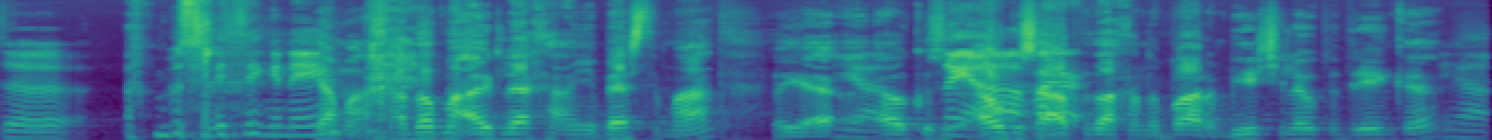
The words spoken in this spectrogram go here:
de beslissingen neem. Ja, maar ga dat maar uitleggen aan je beste maat. Je Ja. elke, Nou ja, elke maar- zaterdag aan de bar een biertje loopt te drinken. Ja.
